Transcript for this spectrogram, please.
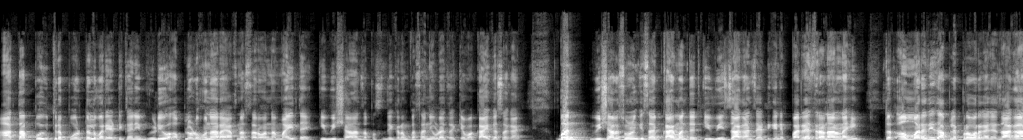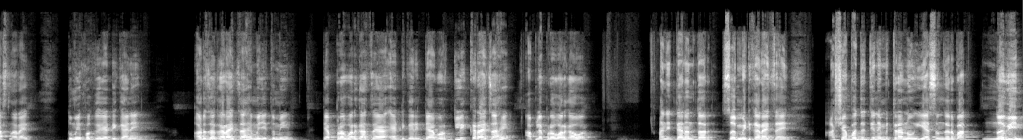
आता पवित्र पोर्टलवर या ठिकाणी व्हिडिओ अपलोड होणार आहे. आपणा सर्वांना माहीत आहे की वीस शाळांचा पसंतीक्रम कसा निवडायचा किंवा काय कसं काय. पण विशाल सोळंकी साहेब काय म्हणतात की वीस जागांचा या ठिकाणी पर्यायच राहणार नाही तर अमर्यादित आपल्या प्रवर्गाच्या जागा असणार आहेत. तुम्ही फक्त या ठिकाणी अर्ज करायचा आहे म्हणजे तुम्ही त्या प्रवर्गाच्या या ठिकाणी टॅबवर क्लिक करायचं आहे आपल्या प्रवर्गावर. आणि त्यानंतर सबमिट करायचं आहे. अशा पद्धतीने मित्रांनो या संदर्भात नवीन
